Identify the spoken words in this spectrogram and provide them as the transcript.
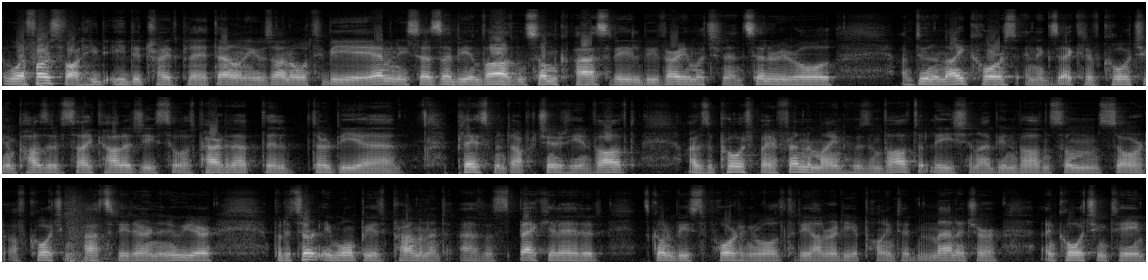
well, first of all, he, he did try to play it down. He was on OTB AM and he says, I'd be involved in some capacity. It'll be very much an ancillary role. I'm doing a night course in executive coaching and positive psychology. So as part of that, there'll, there'll be a placement opportunity involved. I was approached by a friend of mine who's involved at Laois, and I'll be involved in some sort of coaching capacity there in the new year. But it certainly won't be as prominent as was speculated. It's going to be a supporting role to the already appointed manager and coaching team.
